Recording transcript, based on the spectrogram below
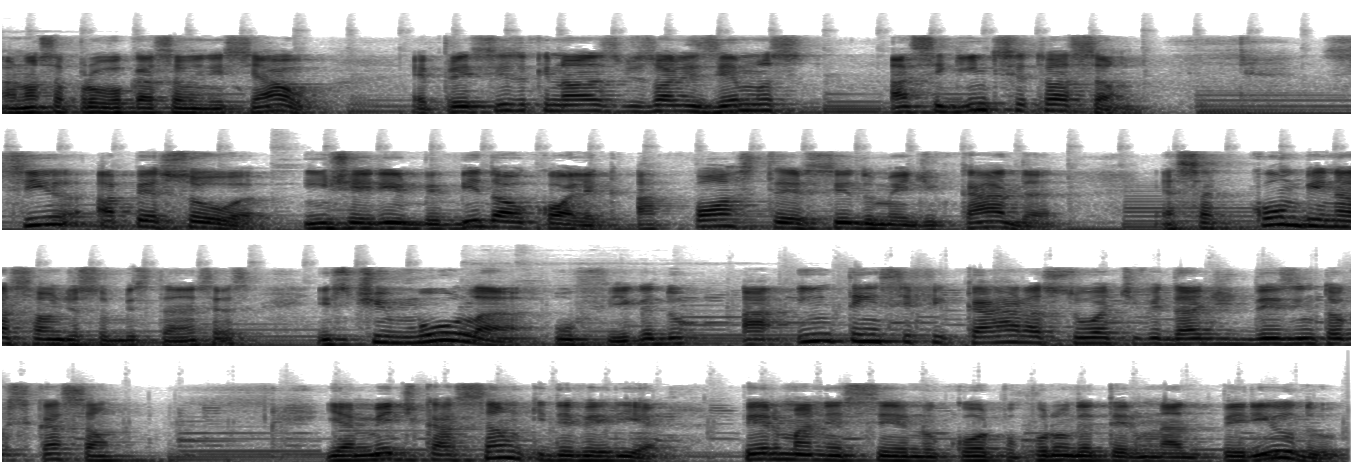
a nossa provocação inicial, é preciso que nós visualizemos a seguinte situação. Se a pessoa ingerir bebida alcoólica após ter sido medicada, essa combinação de substâncias estimula o fígado a intensificar a sua atividade de desintoxicação. E a medicação que deveria permanecer no corpo por um determinado período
